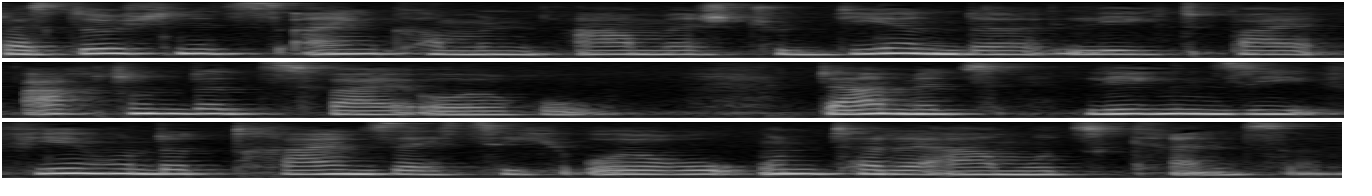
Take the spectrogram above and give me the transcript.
Das Durchschnittseinkommen armer Studierender liegt bei 802 Euro. Damit liegen sie 463 Euro unter der Armutsgrenze.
